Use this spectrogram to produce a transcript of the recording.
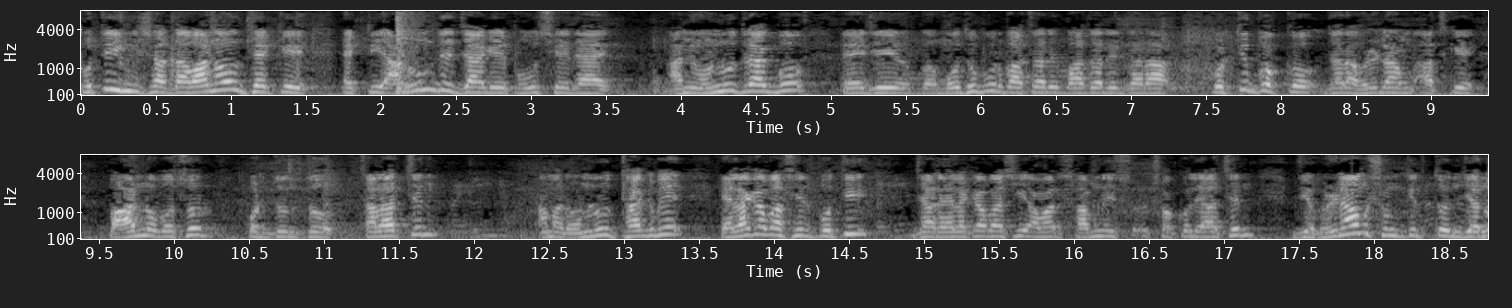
প্রতিহিংসা দাবানল থেকে একটি আনন্দের জায়গায় পৌঁছে দেয়। আমি অনুরোধ রাখব যে মধুপুর বাজারে বাজারে যারা কর্তৃপক্ষ, যারা হরিনাম আজকে বাহান্ন বছর পর্যন্ত চালাচ্ছেন আমার অনুরোধ থাকবে এলাকাবাসীর প্রতি যারা এলাকাবাসী আমার সামনে সকলে আছেন যে হরিনাম সংকীর্তন যেন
